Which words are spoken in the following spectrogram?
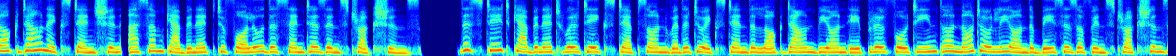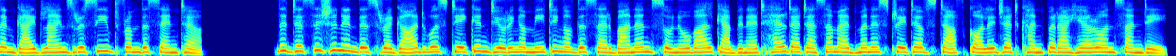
Lockdown extension Assam Cabinet to follow the centre's instructions. The state cabinet will take steps on whether to extend the lockdown beyond April 14 or not only on the basis of instructions and guidelines received from the centre. The decision in this regard was taken during a meeting of the Sarbanand Sonowal cabinet held at Assam Administrative Staff College at Khanpara here on Sunday.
